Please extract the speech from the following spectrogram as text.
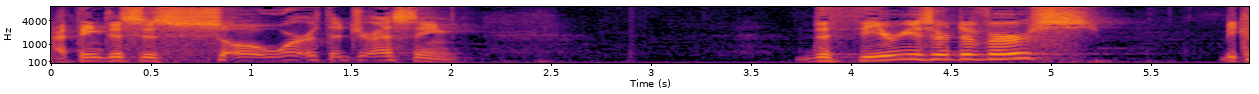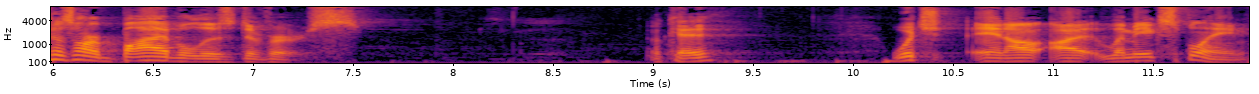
I think this is so worth addressing. The theories are diverse because our Bible is diverse. Okay? Which, and I, I, let me explain.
